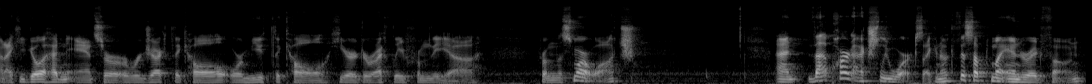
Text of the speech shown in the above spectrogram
and I could go ahead and answer or reject the call or mute the call here directly from the uh, from the smartwatch. And that part actually works. I can hook this up to my Android phone,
